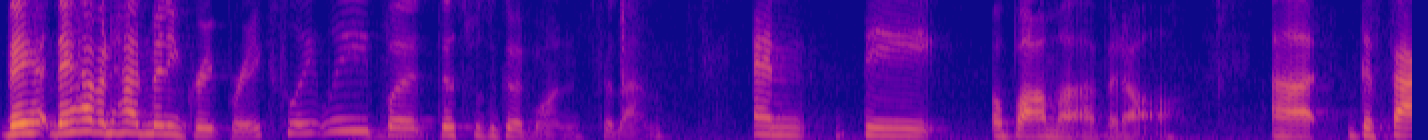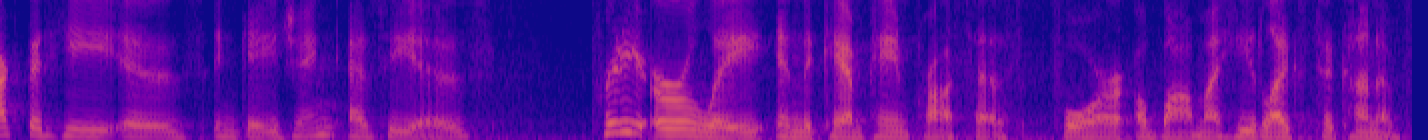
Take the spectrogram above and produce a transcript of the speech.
they they haven't had many great breaks lately, but this was a good one for them. And the Obama of it all, uh, the fact that he is engaging as he is pretty early in the campaign process for Obama. He likes to kind of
